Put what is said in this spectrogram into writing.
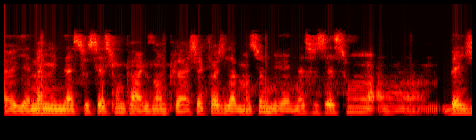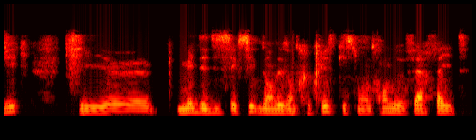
Euh, il y a même une association, par exemple, à chaque fois je la mentionne, mais il y a une association en Belgique qui met des dyslexiques dans des entreprises qui sont en train de faire faillite.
